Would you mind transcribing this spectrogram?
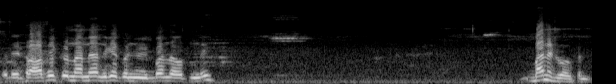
కొద్దిగా ట్రాఫిక్ ఉందండి అందుకే కొంచెం ఇబ్బంది అవుతుంది. బాగా అవుతుంది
